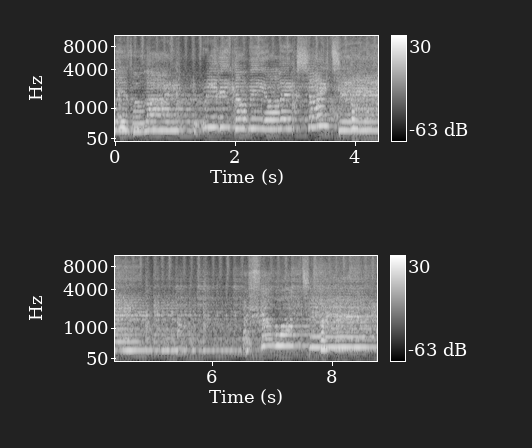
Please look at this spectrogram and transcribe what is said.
live a life. It really got me all excited. I felt wanted.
